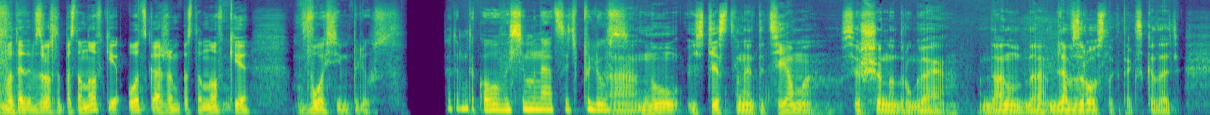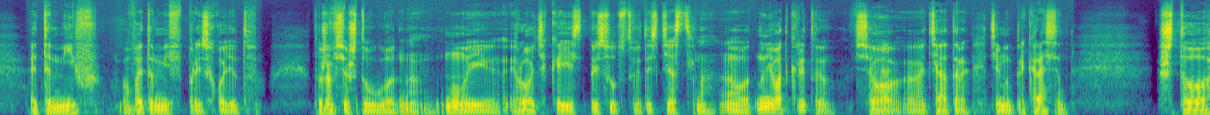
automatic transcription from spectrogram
вот этой взрослой постановки от, скажем, постановки 8+. Что там такого 18 плюс? А, ну, естественно, эта тема совершенно другая. Да, ну, да, для взрослых, так сказать. Это миф. В этом мифе происходит тоже все, что угодно. Ну, и эротика есть, присутствует, естественно. Вот. Ну, не в открытую. Все, ага. театр темы прекрасен. Что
